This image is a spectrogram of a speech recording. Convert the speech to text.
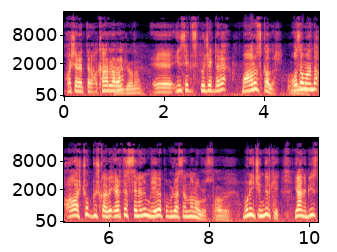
haşeretlere, akarlara, canım. eee insektisit böceklere maruz kalır. O Aynen. zaman da ağaç çok güç kaybeder. Ertesi senenin meyve popülasyonundan oluruz. Tabii. Bunun içindir ki yani biz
